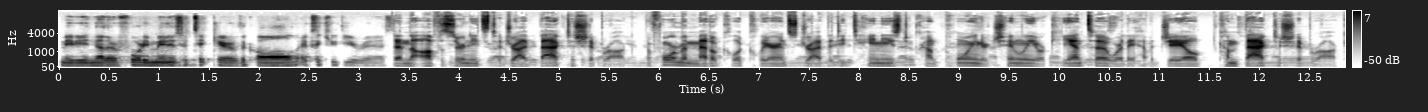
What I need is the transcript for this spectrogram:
maybe another 40 minutes to take care of the call, execute the arrest. Then the officer needs to drive back to Shiprock, perform a medical clearance, drive the detainees to Crown Point or Chinle or Kayenta where they have a jail, come back to Shiprock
